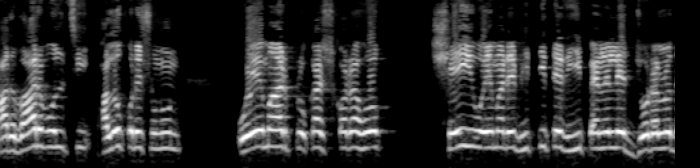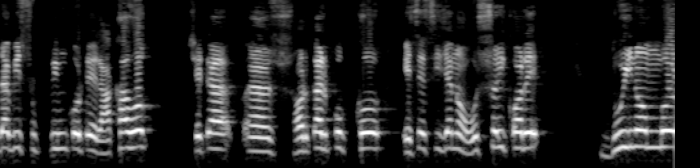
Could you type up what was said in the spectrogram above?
বারবার বলছি, ভালো করে শুনুন। ওএমআর প্রকাশ করা হোক সেই ওএমআর এর ভিত্তিতে রিপ্যানেলের জোরালো দাবি সুপ্রিম কোর্টে রাখা হোক, সেটা সরকার পক্ষ, এসএসসি যেন অবশ্যই করে। দুই নম্বর,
